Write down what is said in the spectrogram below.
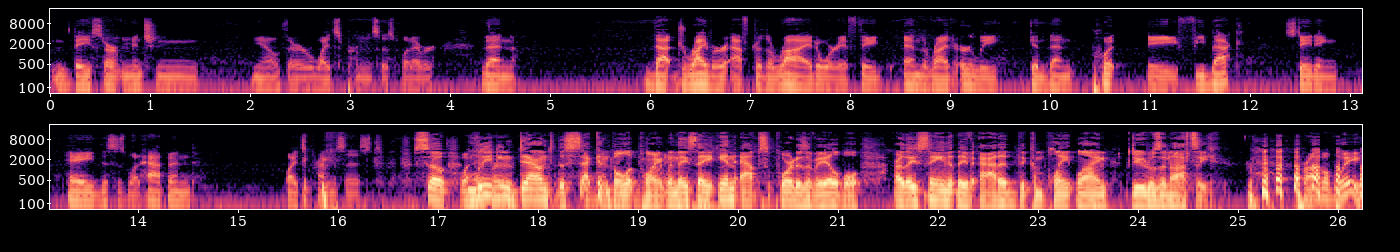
they start mentioning, you know, they're white supremacist, whatever, then that driver after the ride, or if they end the ride early, can then put a feedback stating, "Hey, this is what happened." White supremacist. So, Whatever. leading down to the second bullet point, when they say in-app support is available, are they saying that they've added the complaint line "Dude was a Nazi"? Probably.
